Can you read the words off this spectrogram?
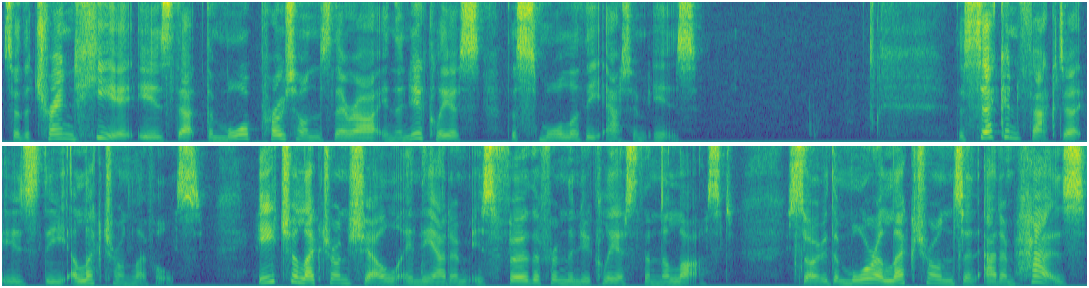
So the trend here is that the more protons there are in the nucleus, the smaller the atom is. The second factor is the electron levels. Each electron shell in the atom is further from the nucleus than the last. So the more electrons an atom has,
